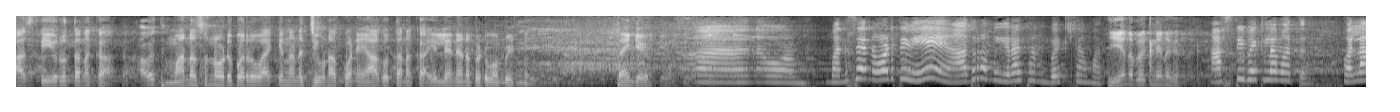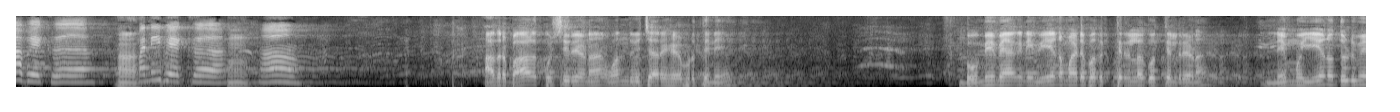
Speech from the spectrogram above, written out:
ಆಸ್ತಿ ಇರು ತನಕ. ಹೌದು. ಮನಸ್ಸು ನೋಡಿ ಬರುವಾಕಿ ನನ್ನ ಜೀವನ ಕೊನೆ ಆಗೋ ತನಕ. ಇಲ್ಲೇ ನೆನಪಿಟ್ಕೊಂಡ್ಬಿಡ್ನಿ ಥ್ಯಾಂಕ್ ಯು ಆ, ನಾವು ಮನಸ್ಸೇ ನೋಡ್ತೀವಿ ಆದ್ರೂ ನಮ್ಗೆ ಇರಕ್ ಹಂಗ್ ಬೇಕಲ್ಲ ಮತ್ ಏನು ಬೇಕು ನಿನಗೆ? ಆಸ್ತಿ ಬೇಕಲ್ಲ ಮತ್ ಹೊಲ ಬೇಕ ಹಾ. ಮನಿ ಬೇಕ ಹ್ಮ್. ಹಾ. ಆದ್ರೆ ಬಹಳ ಖುಷಿ ರೀ ಅಣ್ಣ. ಒಂದು ವಿಚಾರ ಹೇಳ್ಬಿಡ್ತೀನಿ. ಭೂಮಿ ಮ್ಯಾಗ ನೀವು ಏನು ಮಾಡಿ ಬದುಕ್ತಿರಲ್ಲ ಗೊತ್ತಿಲ್ರಿ ಅಣ್ಣ? ನಿಮ್ಮ ಏನು ದುಡಿಮೆ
